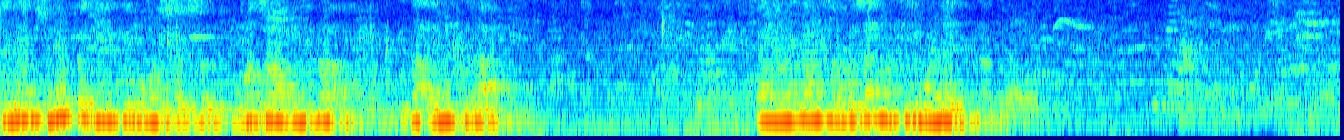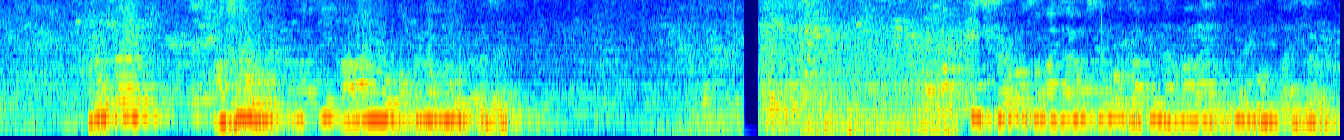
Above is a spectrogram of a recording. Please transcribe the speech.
संयोग संयुक्त जयंती महोत्सव महोत्सवानिमित्त आयोजित केला त्या निमित्ताने चौरसाहेब नक्कीच बोलले. खर तर अशा उपक्रमाची काळानुरूप आपल्याला खूप गरज आहे. की सर्व समाजाला सर्व जाती धर्माला एकत्र घेऊन जायचं.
